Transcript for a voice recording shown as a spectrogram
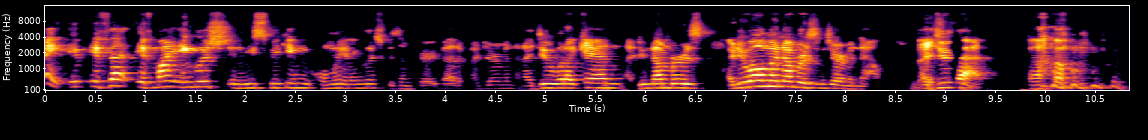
hey, if, if that, if my English and me speaking only in English, because I'm very bad at my German and I do what I can, I do numbers, I do all my numbers in German now. Nice. I do that. Um,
